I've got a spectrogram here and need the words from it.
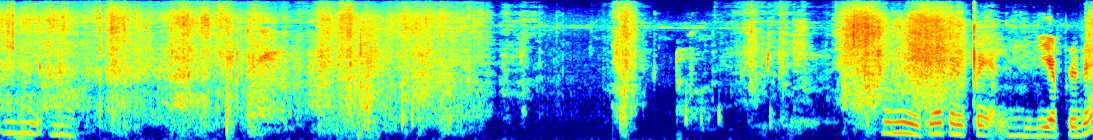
นี่เอาบ่มีตัวเป็นแปลนเหยียบเลยเด้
